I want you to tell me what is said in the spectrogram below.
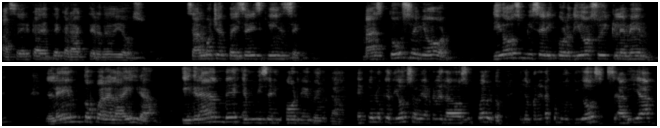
acerca de este carácter de Dios. Salmo 86, 15. Mas tú, Señor, Dios misericordioso y clemente, lento para la ira y grande en misericordia y verdad. Esto es lo que Dios había revelado a su pueblo y la manera como Dios se había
